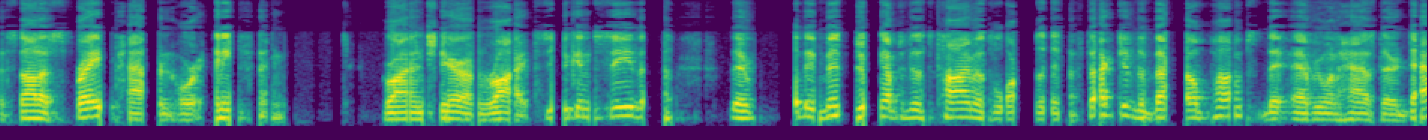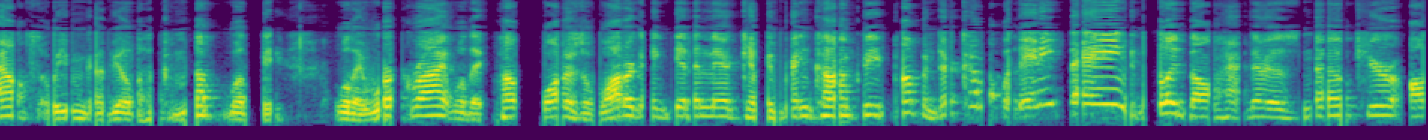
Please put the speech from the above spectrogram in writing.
It's not a spray pattern or anything. Brian Sheron writes. You can see that they're what they've been doing up to this time is largely ineffective. The Bechtel pumps, they, everyone has their doubts. Are we even going to be able to hook them up? Will they, will they work right? Will they pump water? Is the water going to get in there? Can we bring concrete pumping? They're coming up with anything. They really don't have, there is no cure all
